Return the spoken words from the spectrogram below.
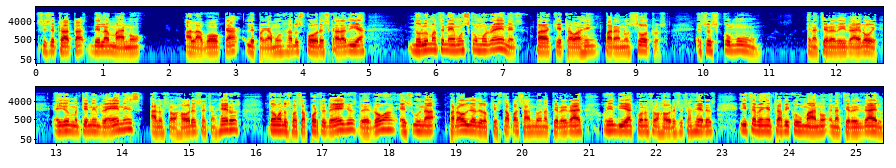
si se trata de la mano a la boca, le pagamos a los pobres cada día, no los mantenemos como rehenes para que trabajen para nosotros. Eso es común en la tierra de Israel hoy. Ellos mantienen rehenes a los trabajadores extranjeros, toman los pasaportes de ellos, les roban. Es una parodia de lo que está pasando en la tierra de Israel hoy en día con los trabajadores extranjeros y también el tráfico humano en la tierra de Israel.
